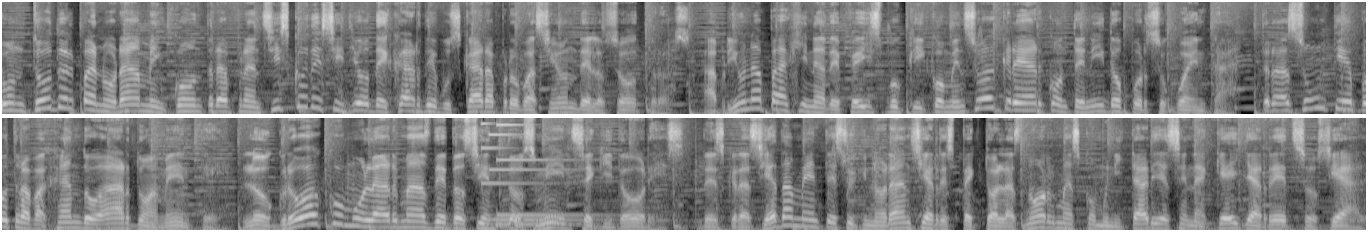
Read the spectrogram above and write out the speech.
Con todo el panorama en contra, Francisco decidió dejar de buscar aprobación de los otros. Abrió una página de Facebook y comenzó a crear contenido por su cuenta. Tras un tiempo trabajando arduamente, logró acumular más de 200 mil seguidores. Desgraciadamente, su ignorancia respecto a las normas comunitarias en aquella red social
